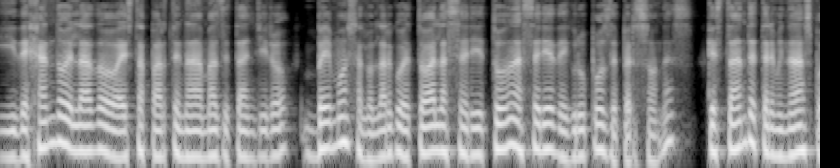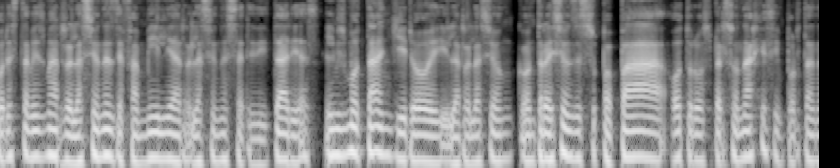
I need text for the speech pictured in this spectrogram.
Y dejando de lado esta parte nada más de Tanjiro, vemos a lo largo de toda la serie toda una serie de grupos de personas que están determinadas por estas mismas relaciones de familia, relaciones hereditarias, el mismo Tanjiro y la relación con traiciones de su papá, otros personajes importantes,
